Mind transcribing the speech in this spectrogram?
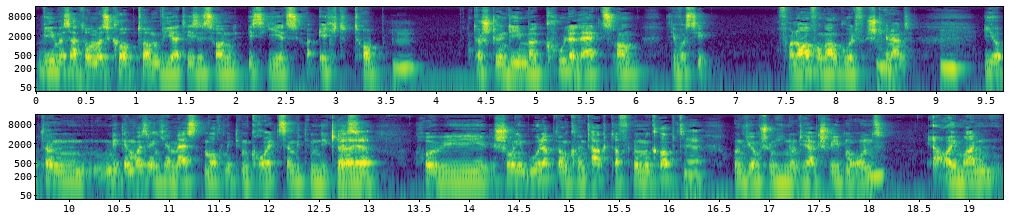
wie wir es auch damals gehabt haben, wie auch diese Saison, ist jetzt echt top. Mhm. Da stehen die immer coole Leute zusammen, die was sie von Anfang an gut verstehen. Mhm. Ich habe dann mit dem, was ich eigentlich am meisten mache, mit dem Kreuzer, mit dem Niklas, Ja, ja. habe ich schon im Urlaub dann Kontakt aufgenommen gehabt. Ja. Und wir haben schon hin und her geschrieben und Mhm. ja, ich meine,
